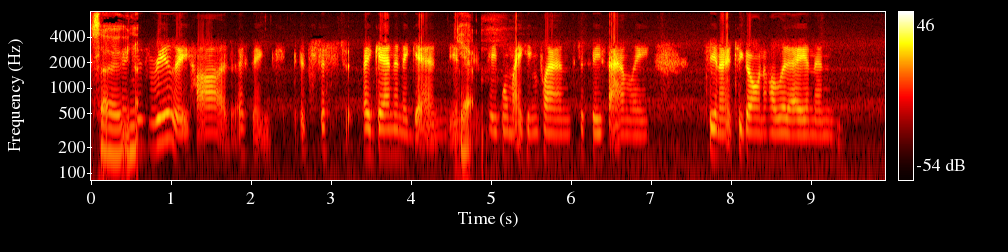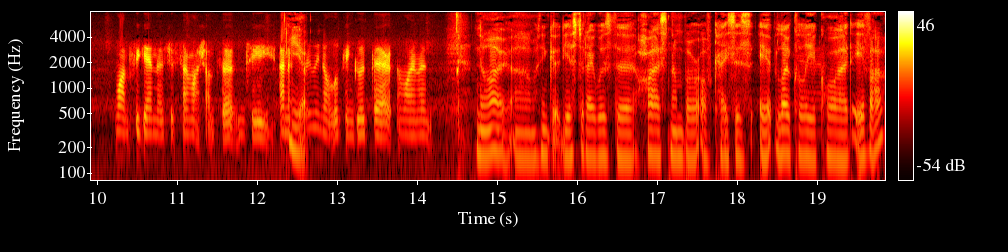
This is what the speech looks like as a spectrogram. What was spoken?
So Which know, is really hard, I think. It's just again and again, you Yeah. know, people making plans to see family, to, you know, to go on a holiday, and then once again, there's just so much uncertainty, and it's Yeah. really not looking good there at the moment. No, um, I think yesterday was the highest number of cases locally acquired ever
